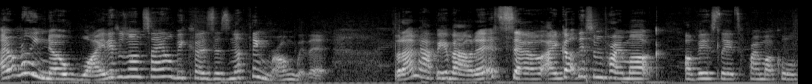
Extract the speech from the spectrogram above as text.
I don't really know why this was on sale because there's nothing wrong with it but I'm happy about it. So I got this from Primark. Obviously it's a Primark haul.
